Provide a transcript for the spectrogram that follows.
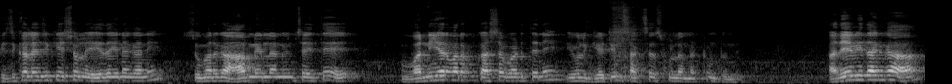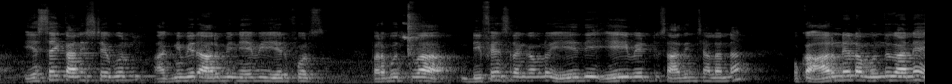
ఫిజికల్ ఎడ్యుకేషన్లో ఏదైనా కానీ సుమారుగా ఆరు నెలల నుంచి అయితే వన్ ఇయర్ వరకు కష్టపడితేనే you will get in successful అన్నట్టు ఉంటుంది. అదేవిధంగా SI constable Agniveer army navy air force ప్రభుత్వ డిఫెన్స్ రంగంలో ఏది ఏ ఈవెంట్ సాధించాలన్నా ఒక ఆరు నెలల ముందుగానే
